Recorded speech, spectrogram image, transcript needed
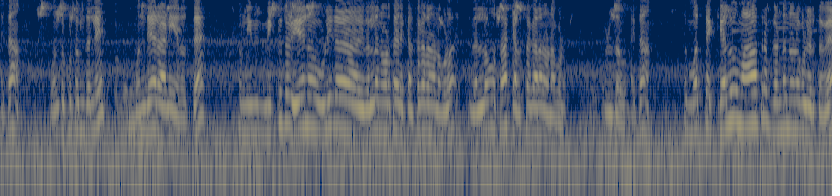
ಆಯ್ತಾ? ಒಂದು ಕುಟುಂಬದಲ್ಲಿ ಒಂದೇ ರಾಣಿ ಇರುತ್ತೆ. ಸೊ ನೀವು ಮಿಕ್ಕಿದ ಏನು ಉಳಿದ ಇವೆಲ್ಲ ನೋಡ್ತಾ ಇರೋ ಕೆಲಸಗಾರ ನೊಣಗಳು ಇವೆಲ್ಲವೂ ಸಹ ಕೆಲಸಗಾರ ನೊಣಗಳು ಉಳಿದವು, ಆಯಿತಾ? ಸೊ ಮತ್ತೆ ಕೆಲವು ಮಾತ್ರ ಗಂಡು ನೊಣಗಳು ಇರ್ತವೆ.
